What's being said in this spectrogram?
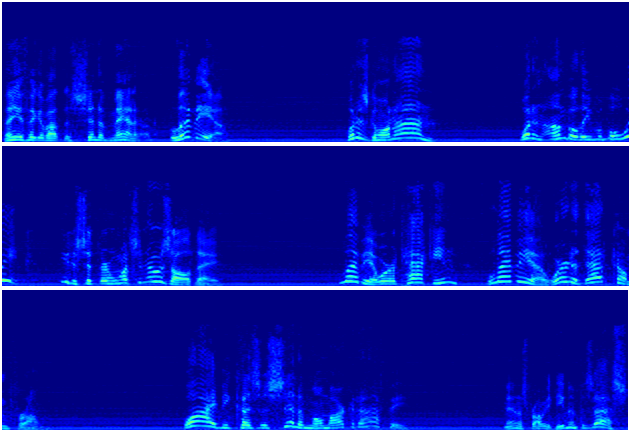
Then you think about the sin of man. Libya. What is going on? What an unbelievable week. You just sit there and watch the news all day. Libya, we're attacking Libya. Where did that come from? Why? Because the sin of Muammar Gaddafi. Man was probably demon possessed.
